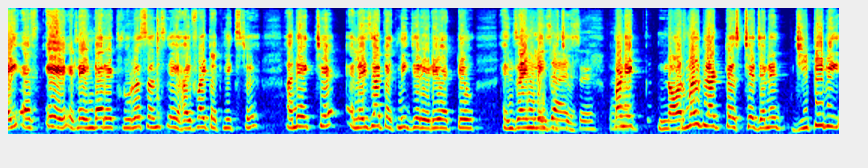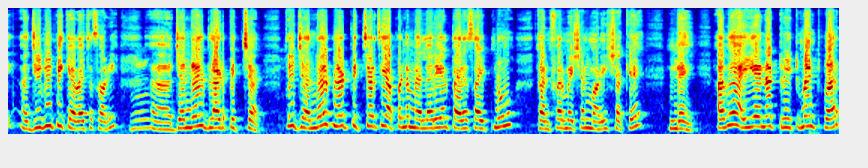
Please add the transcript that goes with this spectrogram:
આઈએફ એ એટલે ઇન્ડાયરેક્ટ ફ્લુરસન્સ એ હાઈફાઈ ટેકનિક્સ છે. અને એક છે એલાઇઝા ટેકનિક જે રેડિયો એક્ટિવ એન્ઝાઇમ લિંક છે. પણ એક નોર્મલ બ્લડ ટેસ્ટ છે જેને જીપીબી જીબીપી કહેવાય છે સોરી જનરલ બ્લડ પિક્ચર તો એ જનરલ બ્લડ પિક્ચરથી આપણને મેલેરિયલ પેરાસાઇટનું કન્ફર્મેશન મળી શકે નહીં. હવે આઈએ એના ટ્રીટમેન્ટ પર.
